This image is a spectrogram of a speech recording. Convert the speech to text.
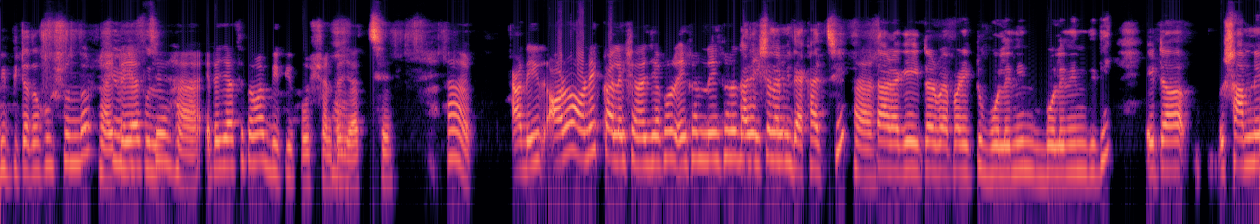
বিপিটা তো খুব সুন্দর হ্যাঁ এটা। যাচ্ছে হ্যাঁ এটা যাচ্ছে তোমার বিপি পোর্শনটা যাচ্ছে। হ্যাঁ আর এর আরও অনেক কালেকশন আছে। এখন এখানে এখানে কালেকশন আমি দেখাচ্ছি। হ্যাঁ। তার আগে এটার ব্যাপারে একটু বলে নিন বলে নিন দিদি। এটা সামনে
